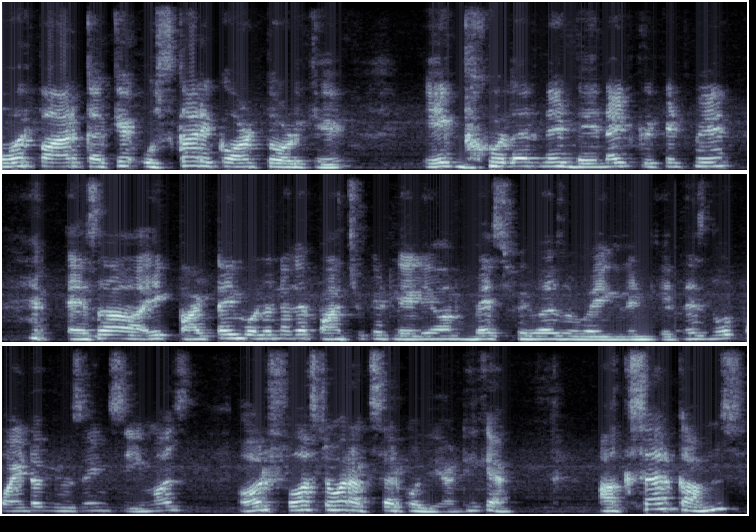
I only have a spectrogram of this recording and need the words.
ओवर पार करके उसका रिकॉर्ड तोड़ के एक बॉलर ने डे नाइट क्रिकेट में ऐसा एक पार्ट टाइम बॉलर ने अगर पाँच विकेट ले लिया और बेस्ट फिगर्स हो गए इंग्लैंड के there is no point of using seamers और फ़र्स्ट ओवर अक्सर को दिया ठीक है अक्सर कम्स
